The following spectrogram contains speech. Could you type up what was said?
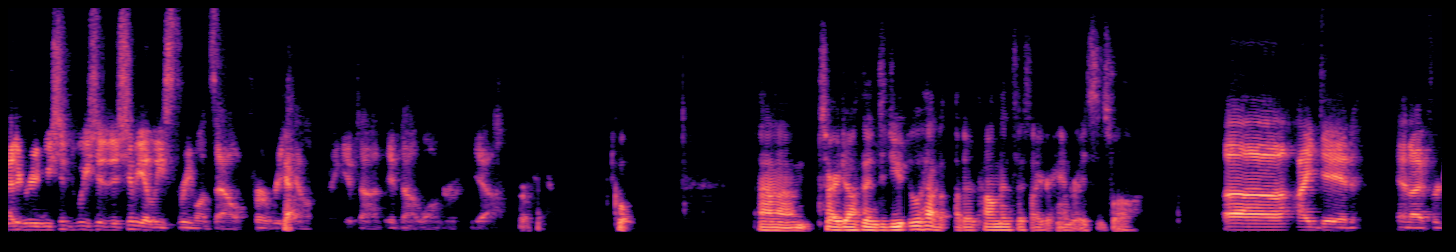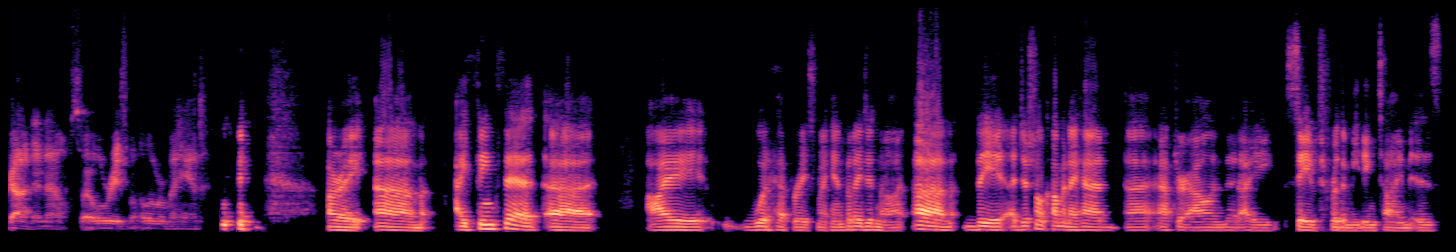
I'd agree. We should we should it should be at least three months out for a recount, yeah. if not if not longer. Yeah. Perfect. Cool. Um, sorry, Jonathan. Did you have other comments? I saw your hand raised as well. Uh, I did, and I've forgotten it now, so I will raise my I'll lower my hand. All right. Um, I think that uh, I would have raised my hand, but I did not. Um, the additional comment I had uh, after Alan that I saved for the meeting time is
